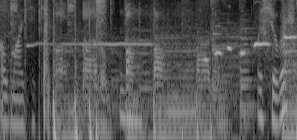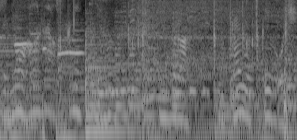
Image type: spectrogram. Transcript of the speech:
алмазики. Ось все, бачите, у нього глаза відкриті. игра направил его очень.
